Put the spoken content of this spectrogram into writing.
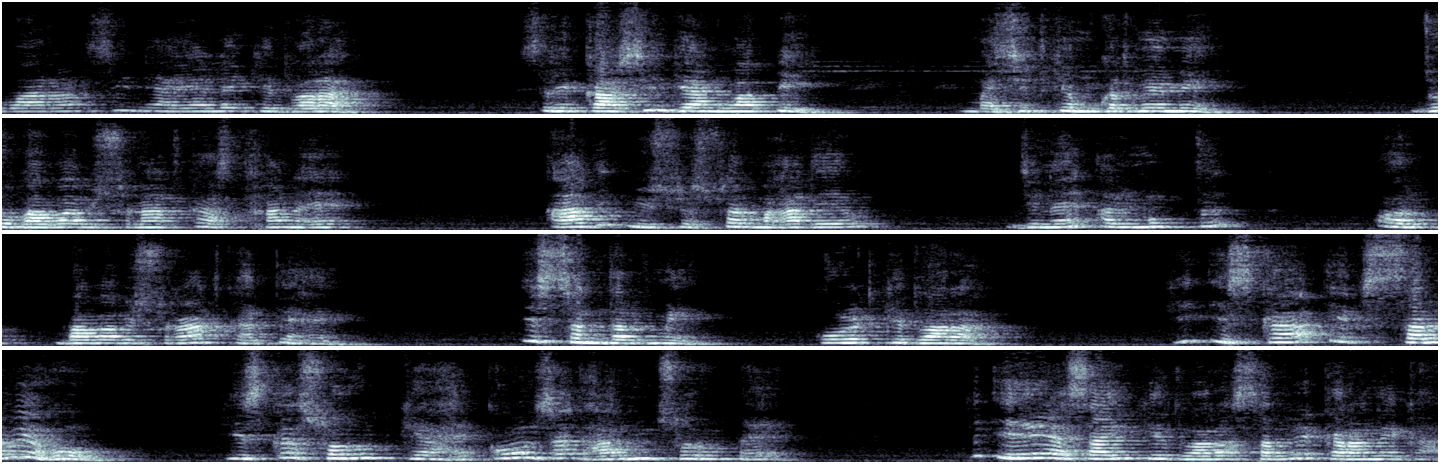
वाराणसी न्यायालय के द्वारा श्री काशी ज्ञानवापी मस्जिद के मुकदमे में जो बाबा विश्वनाथ का स्थान है, आदि विश्वेश्वर महादेव, जिन्हें अविमुक्त और बाबा विश्वनाथ कहते हैं, इस संदर्भ में कोर्ट के द्वारा कि इसका एक सर्वे हो इसका स्वरूप क्या है? कौन सा धार्मिक स्वरूप है? एएसआई के द्वारा सर्वे कराने का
